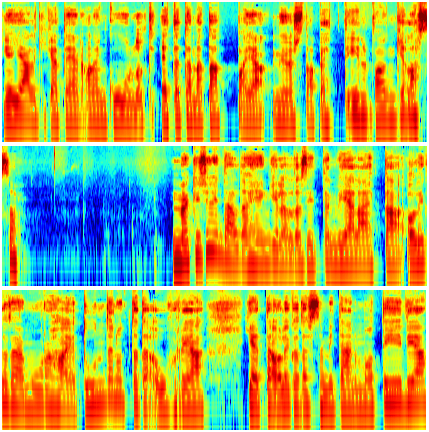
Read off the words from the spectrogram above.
ja jälkikäteen olen kuullut, että tämä tappaja myös tapettiin vankilassa. Mä kysyin tältä henkilöltä sitten vielä, että oliko tämä murhaaja tuntenut tätä uhria ja että oliko tässä mitään motiivia.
